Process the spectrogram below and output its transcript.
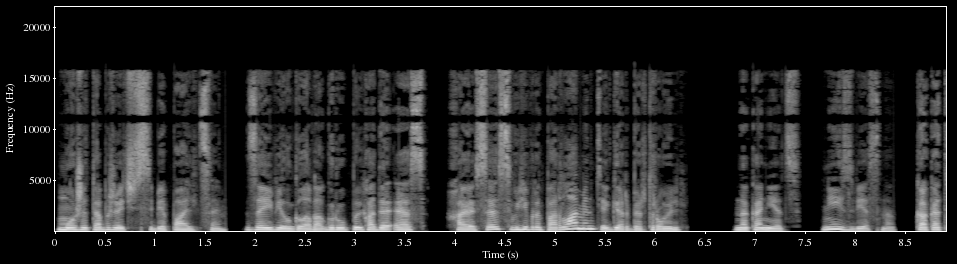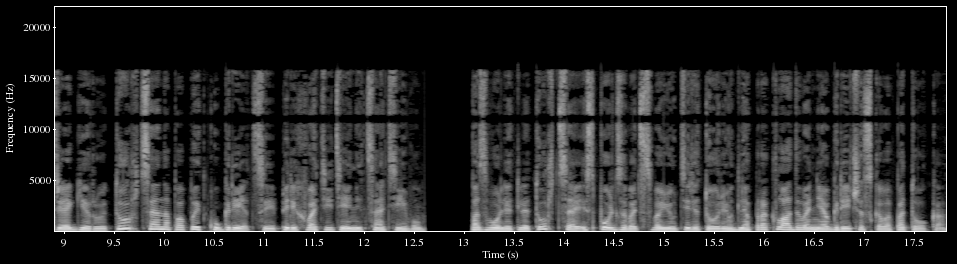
может обжечь себе пальцы, заявил глава группы ХДС, ХСС в Европарламенте Герберт Ройль. Наконец, неизвестно, как отреагирует Турция на попытку Греции перехватить инициативу. Позволит ли Турция использовать свою территорию для прокладывания греческого потока?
